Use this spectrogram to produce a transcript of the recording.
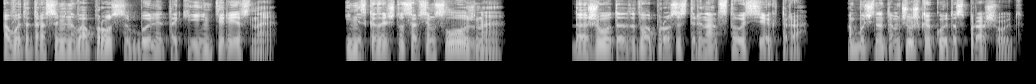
а в этот раз именно вопросы были такие интересные. И не сказать, что совсем сложные. Даже вот этот вопрос из 13 сектора. Обычно там чушь какую-то спрашивают.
